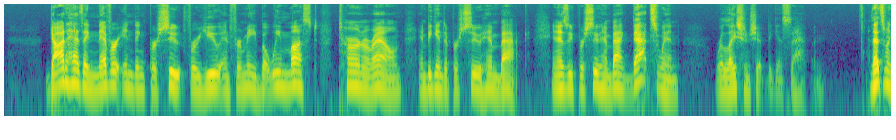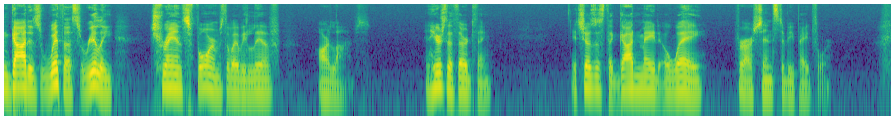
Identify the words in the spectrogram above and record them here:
God has a never ending pursuit for you and for me, but we must turn around and begin to pursue Him back. And as we pursue Him back, that's when relationship begins to happen. That's when God is with us, really transforms the way we live our lives. And here's the third thing it shows us that God made a way for our sins to be paid for.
